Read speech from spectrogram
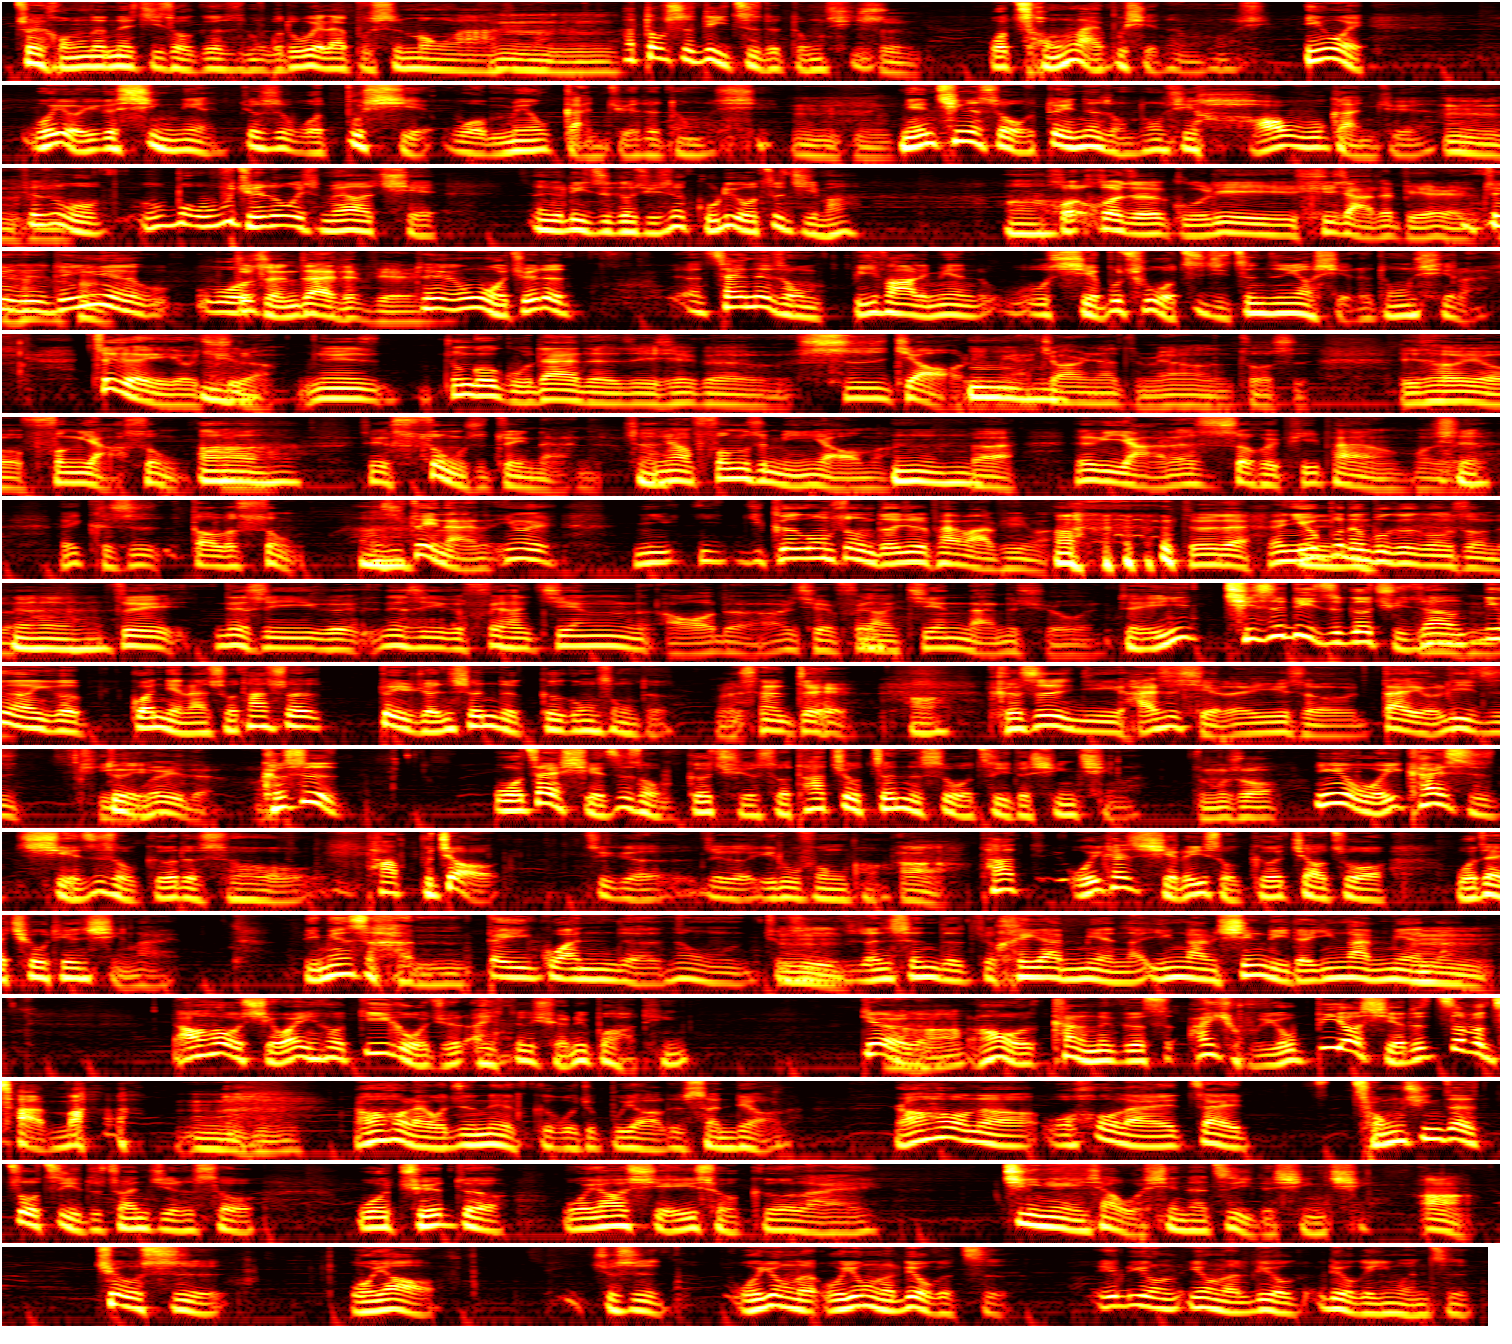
最红的那几首歌是什么？我的未来不是梦啊，什么，嗯它都是励志的东西。是我从来不写这种东西，因为我有一个信念，就是我不写我没有感觉的东西。嗯嗯年轻的时候，我对那种东西毫无感觉，嗯，就是我我不我不觉得为什么要写那个励志歌曲，是鼓励我自己吗？啊，或或者鼓励虚假的别人，对对对，因为我不存在的别人。对，因为我觉得呃，在那种笔法里面，我写不出我自己真正要写的东西来。这个也有趣了，嗯因为中国古代的这些个诗教里面、嗯教人家怎么样做事，里头有风雅颂啊，这个颂是最难的。你像风是民谣嘛，嗯对吧？那个雅呢是社会批判或者是，哎，可是到了颂，那是最难的，因为你你你歌功颂德就是拍马屁嘛，对不对？你又不能不歌功颂德，嗯，所以那是一个那是一个非常煎熬的，而且非常艰难的学问。对，因其实励志歌曲这样嗯。另外一个观点来说，它是对人生的歌功颂德 对，啊。可是你还是写了一首带有励志品味的，可是我在写这首歌曲的时候，它就真的是我自己的心情了。怎么说？因为我一开始写这首歌的时候，它不叫这个这个一路疯狂，啊，它我一开始写了一首歌叫做《我在秋天醒来》，里面是很悲观的那种，就是人生的就黑暗面啊、阴暗心理的阴暗面啊。嗯然后写完以后，第一个我觉得，哎，这个旋律不好听。第二个，然后我看了那歌词，哎呦，有必要写的这么惨吗？嗯嗯然后后来我就那个歌我就不要了，就删掉了。然后呢，我后来在重新在做自己的专辑的时候，我觉得我要写一首歌来纪念一下我现在自己的心情，啊，就是我要，就是我用了我用了六个字，用用用了六个六个英文字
